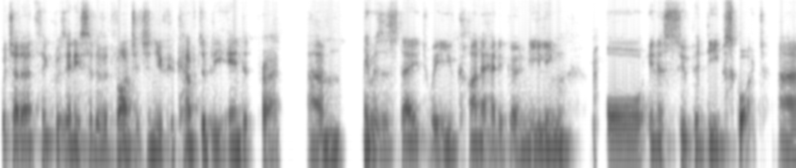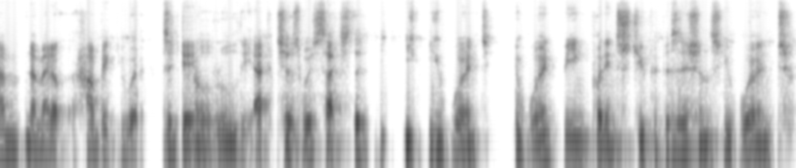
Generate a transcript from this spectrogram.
which I don't think was any sort of advantage, and you could comfortably end it prone. Um, it was a stage where you kind of had to go kneeling or in a super deep squat, um, no matter how big you were. As a general rule, the apertures were such that you, you weren't you weren't being put in stupid positions. You weren't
